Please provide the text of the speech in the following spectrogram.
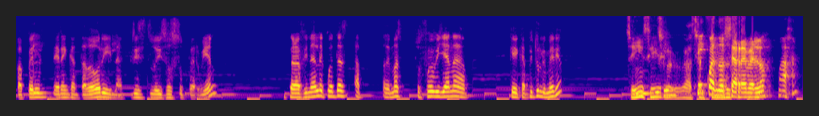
papel era encantador y la actriz lo hizo súper bien. Pero al final de cuentas, a- además, pues fue villana, ¿qué? ¿Capítulo y medio? Sí, sí. Sí, hasta sí, cuando se reveló. Ajá.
